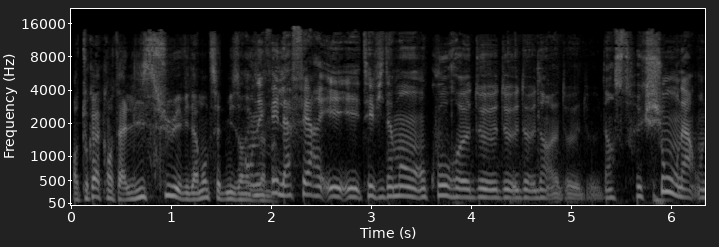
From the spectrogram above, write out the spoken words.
en tout cas quant à l'issue évidemment de cette mise en, examen. En effet, l'affaire est, évidemment en cours d'instruction. on n'a on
